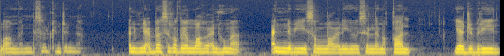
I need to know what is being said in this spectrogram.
اللهم نسألك الجنة. عن ابن عباس رضي الله عنهما عن النبي صلى الله عليه وسلم قال يا جبريل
